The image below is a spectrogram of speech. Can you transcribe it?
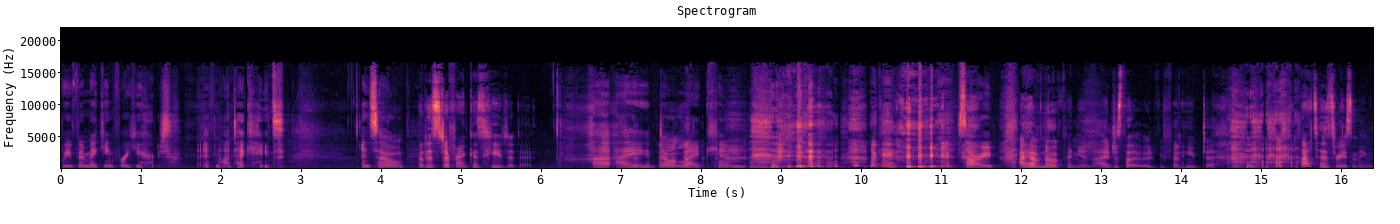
we've been making for years, if not decades. And so But it's different because he did it. uh, I don't like him. okay. Sorry. I have no opinion. I just thought it would be funny to. That's his reasoning.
